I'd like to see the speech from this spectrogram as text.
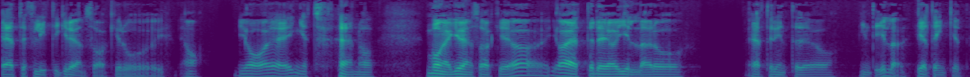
äter för lite grönsaker och ja, jag är inget fan av många grönsaker. Jag, jag äter det jag gillar och äter inte det jag inte gillar helt enkelt.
